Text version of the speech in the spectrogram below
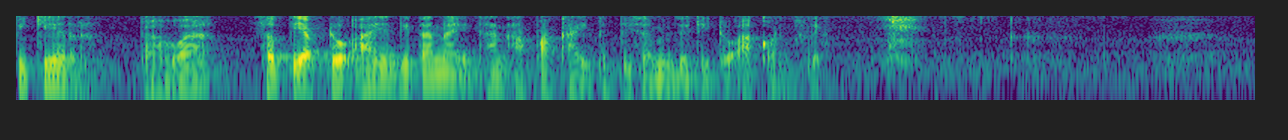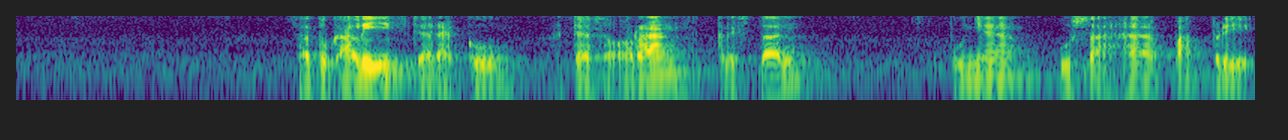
Pikir bahwa setiap doa yang kita naikkan apakah itu bisa menjadi doa konflik. Satu kali, saudaraku, ada seorang Kristen punya usaha pabrik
